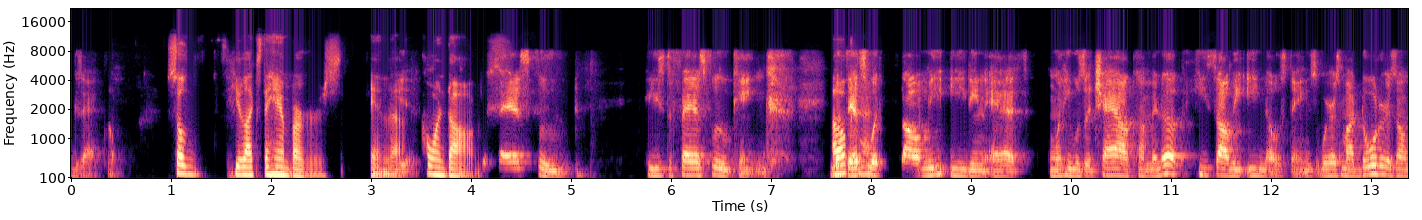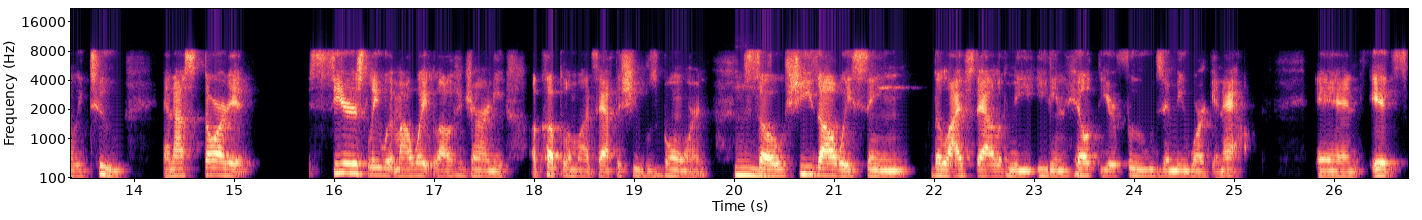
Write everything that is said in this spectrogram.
exactly. So he likes the hamburgers and the Yeah. corn dogs. The fast food. He's the fast food king. but that's what he saw me eating at when he was a child coming up. He saw me eating those things. Whereas my daughter is only two, and I started seriously with my weight loss journey a couple of months after she was born. Mm. So she's always seen the lifestyle of me eating healthier foods and me working out. And it's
